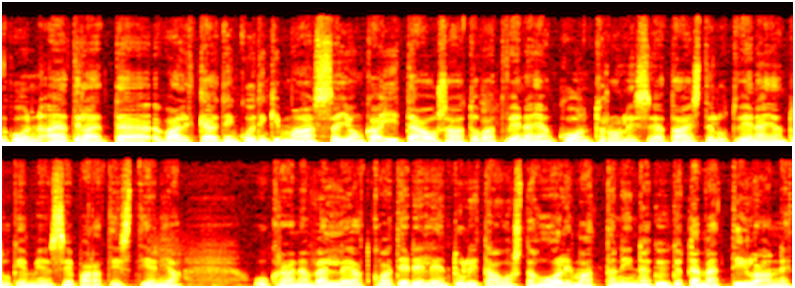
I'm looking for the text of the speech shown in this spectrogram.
No kun ajatellaan, että vaalit käytiin kuitenkin maassa, jonka itäosat ovat Venäjän kontrollissa ja taistelut Venäjän tukemien separatistien ja Ukrainan välillä jatkuvat edelleen tulitauosta huolimatta, niin näkyykö tämä tilanne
